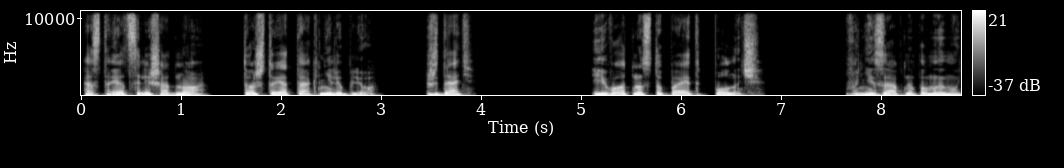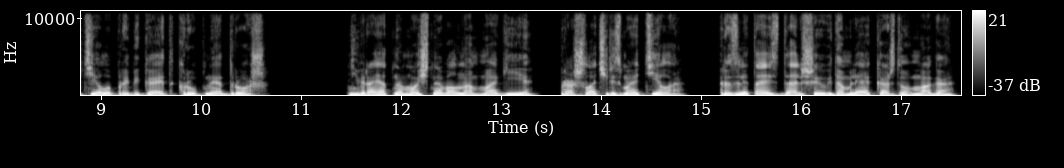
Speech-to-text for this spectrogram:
Остается лишь одно, то, что я так не люблю. Ждать. И вот наступает полночь. Внезапно по моему телу пробегает крупная дрожь. Невероятно мощная волна магии прошла через мое тело, разлетаясь дальше и уведомляя каждого мага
